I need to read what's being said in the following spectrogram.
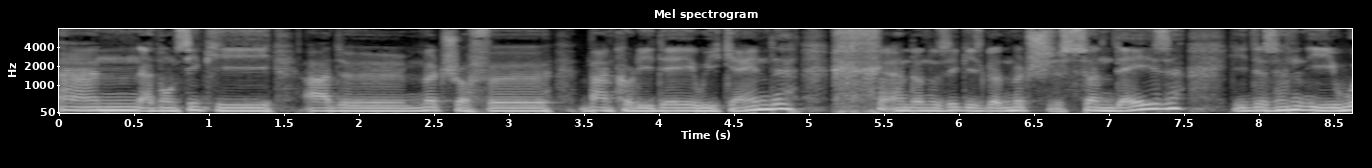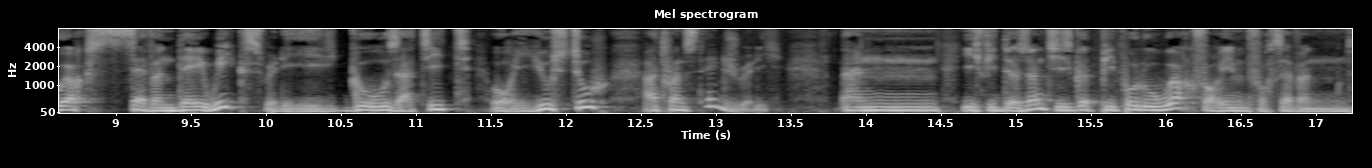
And I don't think he had uh, much of a bank holiday weekend. I don't think he's got much Sundays. He doesn't. He works seven day weeks really. He goes at it, or he used to at one stage really. And if he doesn't, he's got people who work for him for seven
